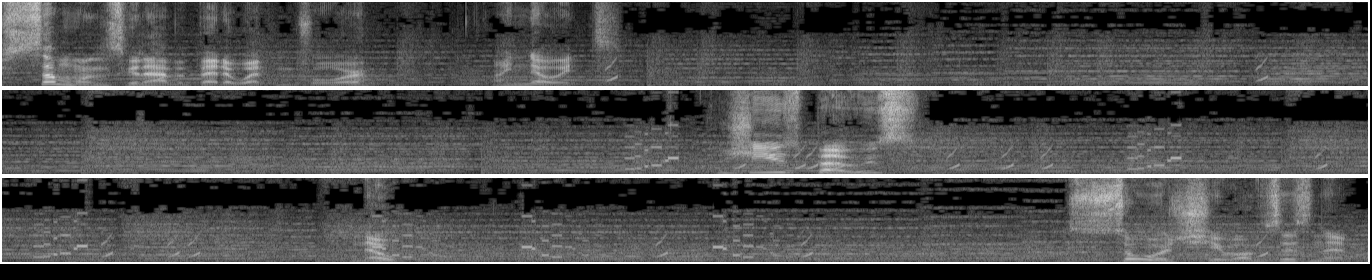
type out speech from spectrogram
Someone's gonna have a better weapon for her. I know it. Can she use bows? Nope. Sword she wants, isn't it?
